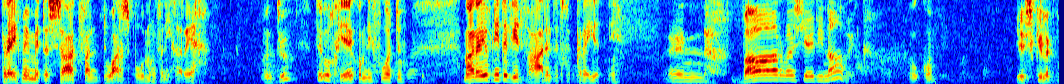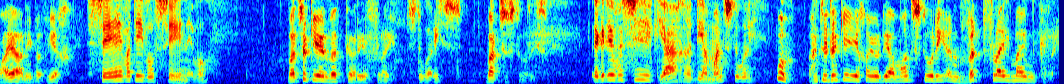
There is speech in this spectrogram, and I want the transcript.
Dreig my met 'n saak van dwarsboming van die gereg. En toe? Toe gee ek hom die foto. Maar hy hoef nie te weet waar ek dit gekry het nie. En waar was jy die naweek? Hoekom? Jy skielik baie aan die beweeg. Sê wat jy wil sê, Neville. Wat soek jy in Witkaree vlei? Stories. Wat se stories? Ek het jou gesê ek jag 'n diamantstorie. O, en toe dink jy jy gaan jou diamant storie in Witvlei myn kry.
